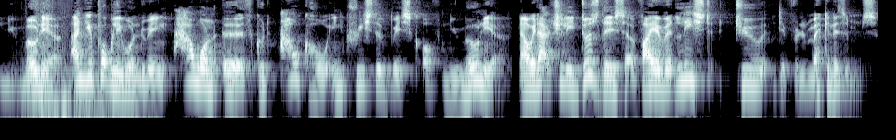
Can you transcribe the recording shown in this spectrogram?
pneumonia. And you're probably wondering how on earth could alcohol increase the risk of pneumonia? Now, it actually does this via at least two different mechanisms.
